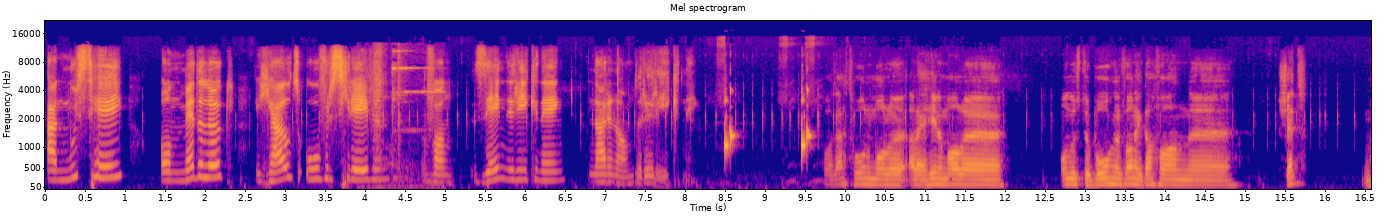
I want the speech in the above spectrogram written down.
en moest hij onmiddellijk geld overschrijven van zijn rekening naar een andere rekening. Ik was echt gewoon helemaal, eh, allee, helemaal eh, ondersteboven ervan. Ik dacht van, shit,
